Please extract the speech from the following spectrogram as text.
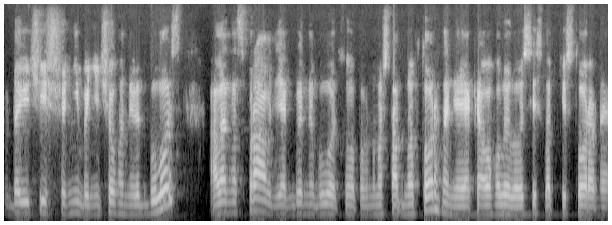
вдаючи, що ніби нічого не відбулось. Але насправді, якби не було цього повномасштабного вторгнення, яке оголило усі слабкі сторони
